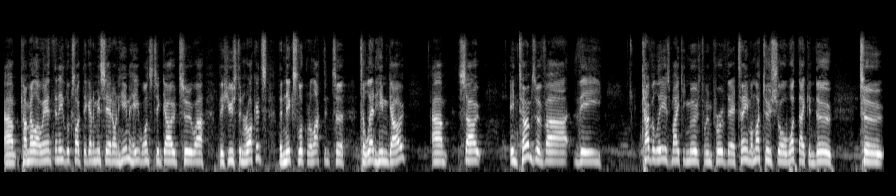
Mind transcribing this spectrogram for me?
Um, Carmelo Anthony looks like they're going to miss out on him. He wants to go to uh, the Houston Rockets. The Knicks look reluctant to to let him go. Um, so, in terms of uh, the Cavaliers making moves to improve their team, I'm not too sure what they can do to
